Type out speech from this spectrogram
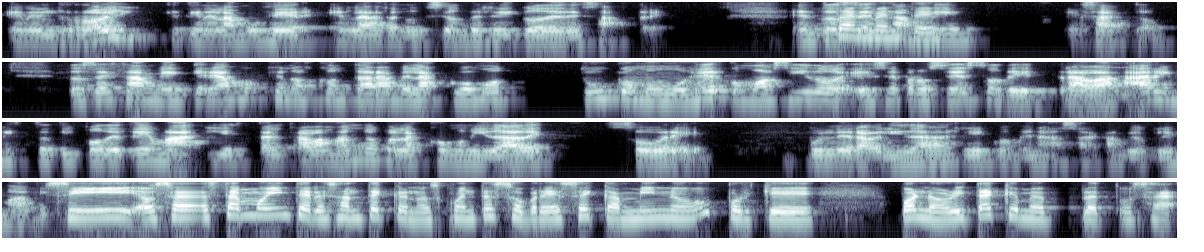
en el rol que tiene la mujer en la reducción de riesgo de desastre. Entonces también, exacto. Entonces también queríamos que nos contaras, ¿verdad? Cómo tú como mujer, cómo ha sido ese proceso de trabajar en este tipo de temas y estar trabajando con las comunidades sobre vulnerabilidad, riesgo, amenaza, cambio climático. Sí, o sea, está muy interesante que nos cuentes sobre ese camino, porque, bueno, ahorita que me, o sea,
